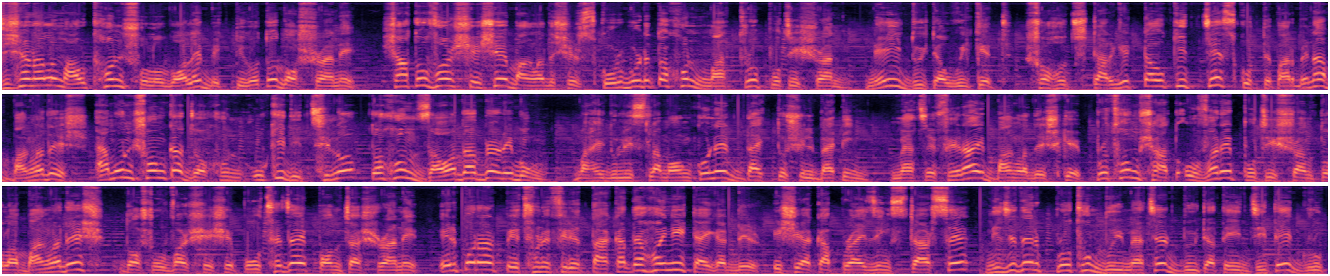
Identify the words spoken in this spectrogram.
জিশান আলম আউট হন ষোলো বলে ব্যক্তিগত দশ রানে। সাত ওভার শেষে বাংলাদেশের স্কোরবোর্ডে তখন মাত্র পঁচিশ রান। নেই দুইটা উইকেট। সহজ টার্গেটটাও কি চেস করতে পারবে না বাংলাদেশ? এমন শঙ্কা যখন উকি দিচ্ছিল, তখন জাওয়াদ আবরার এবং মাহিদুল ইসলাম অঙ্কনের দায়িত্বশীল ব্যাটিং ম্যাচে ফেরায় বাংলাদেশকে। প্রথম সাত ওভারে পঁচিশ রান তোলা বাংলাদেশ, দশ ওভার শেষে পৌঁছে যায় পঞ্চাশ রানে। এরপর আর পেছনে ফিরে তাকাতে হয়নি টাইগারদের। এশিয়া কাপ রাইজিং স্টারসে নিজেদের প্রথম দুই ম্যাচের দুইটাতেই জিতে গ্রুপ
